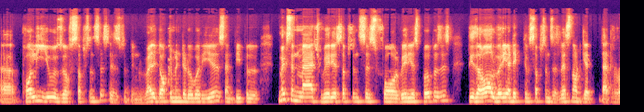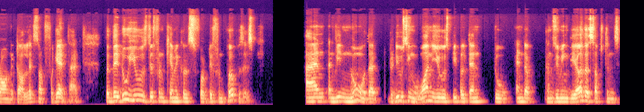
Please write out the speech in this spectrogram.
Uh, poly use of substances has been well documented over years and people mix and match various substances for various purposes. These are all very addictive substances. Let's not get that wrong at all. Let's not forget that. But they do use different chemicals for different purposes and and we know that reducing one use people tend to end up consuming the other substance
